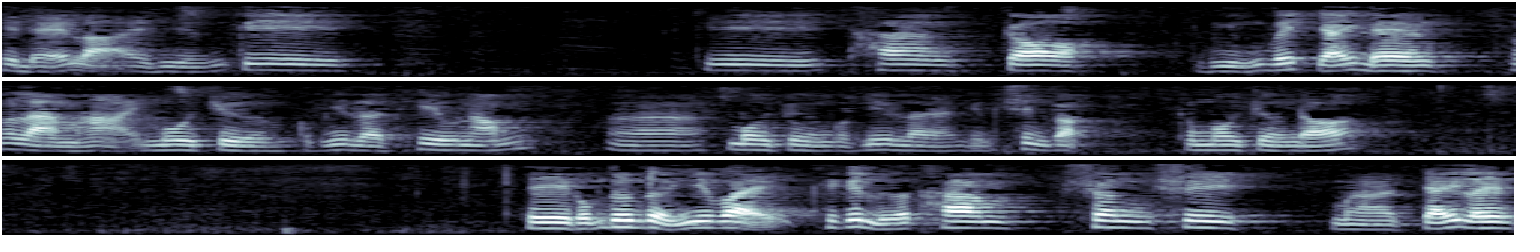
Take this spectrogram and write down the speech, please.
thì để lại những cái cái than cho những vết cháy đen. Nó làm hại môi trường cũng như là thiêu nóng à, môi trường cũng như là những sinh vật trong môi trường đó. Thì cũng tương tự như vậy khi cái lửa tham sân si mà cháy lên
